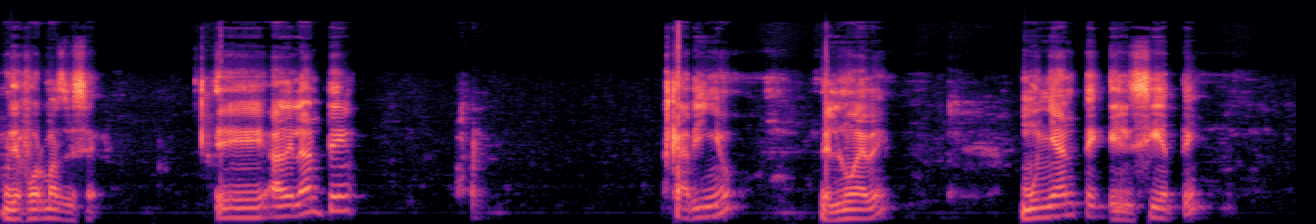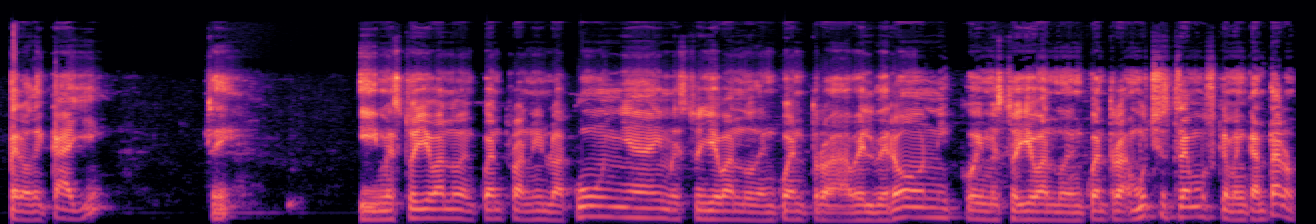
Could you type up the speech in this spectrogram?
de formas de ser. Eh, adelante, Cariño, el 9, Muñante, el 7, pero de calle, ¿sí? Y me estoy llevando de encuentro a Nilo Acuña, y me estoy llevando de encuentro a Abel Verónico, y me estoy llevando de encuentro a muchos extremos que me encantaron.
